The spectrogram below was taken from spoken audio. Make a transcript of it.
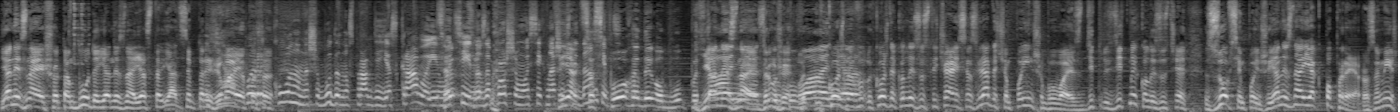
Я не знаю, що там буде. Я не знаю. Я ста- я це переживаю. Я переконана, що буде насправді яскраво і емоційно. це- Запрошуємо усіх наших як? Це сніданків. спогади, обу... питання, Я не знаю, друже. спілкування. Кожна, кожна, коли зустрічається з глядачем, по-іншому буває. З, діт, з дітьми, коли зустрічається, зовсім по-іншому. Я не знаю, як попре, розумієш?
